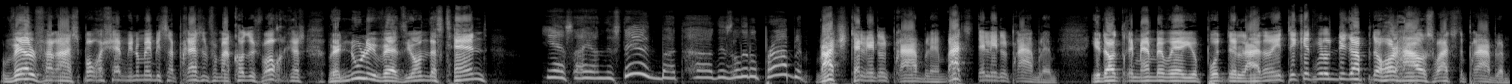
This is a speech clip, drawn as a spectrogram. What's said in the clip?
well for us. Baruch Hashem, you know, maybe it's a present from our Kodesh Baruch we're newlyweds. You understand? Yes, I understand, but uh, there's a little problem. What's the little problem? What's the little problem? You don't remember where you put the lottery ticket? We'll dig up the whole house. What's the problem?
